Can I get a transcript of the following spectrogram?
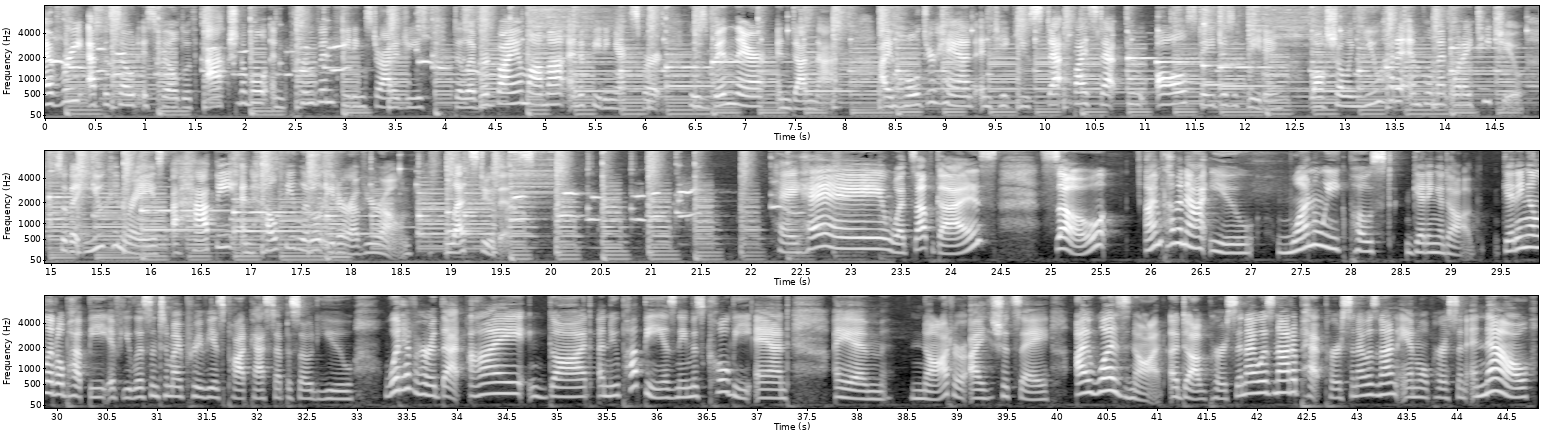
Every episode is filled with actionable and proven feeding strategies delivered by a mama and a feeding expert who's been there and done that. I hold your hand and take you step by step through all stages of feeding while showing you how to implement what I teach you so that you can raise a happy and healthy little eater of your own. Let's do this. Hey, hey, what's up, guys? So, I'm coming at you one week post getting a dog getting a little puppy, if you listen to my previous podcast episode, you would have heard that I got a new puppy. His name is Kobe, and I am not, or I should say, I was not a dog person. I was not a pet person. I was not an animal person. And now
